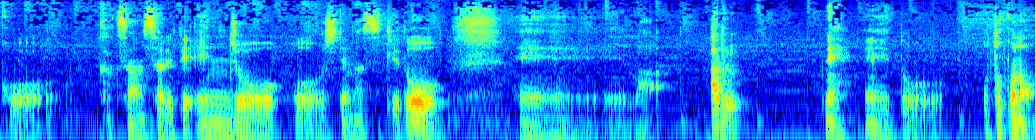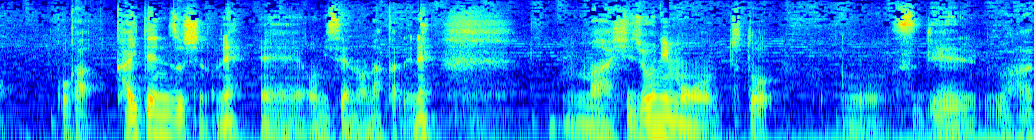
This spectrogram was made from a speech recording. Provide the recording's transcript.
こう拡散されて炎上をしてますけど、えーまあ、あるねえーと男の子が回転寿司のね、えー、お店の中でねまあ非常にもうちょっともうすげえうわ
